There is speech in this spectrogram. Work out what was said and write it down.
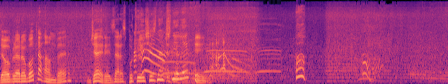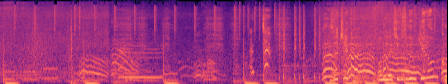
Dobra robota, Amber. Jerry zaraz poczuje się znacznie lepiej. On leci w złym kierunku.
